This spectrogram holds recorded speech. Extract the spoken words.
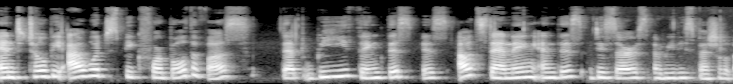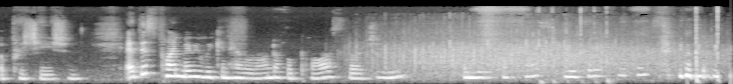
And Toby, I would speak for both of us that we think this is outstanding and this deserves a really special appreciation. At this point, maybe we can have a round of applause virtually in this podcast.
